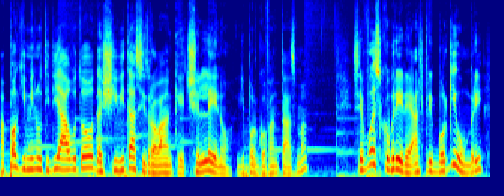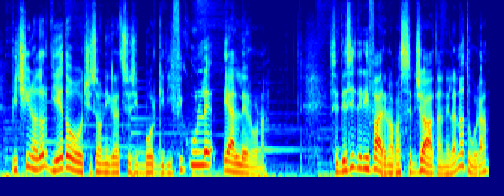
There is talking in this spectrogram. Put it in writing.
A pochi minuti di auto da Civita si trova anche Celleno, il borgo fantasma. Se vuoi scoprire altri borghi umbri, vicino ad Orvieto ci sono i graziosi borghi di Ficulle e Allerona. Se desideri fare una passeggiata nella natura,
